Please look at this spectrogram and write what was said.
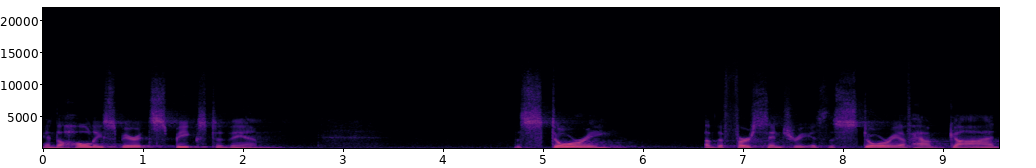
and the Holy Spirit speaks to them. The story of the first century is the story of how God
